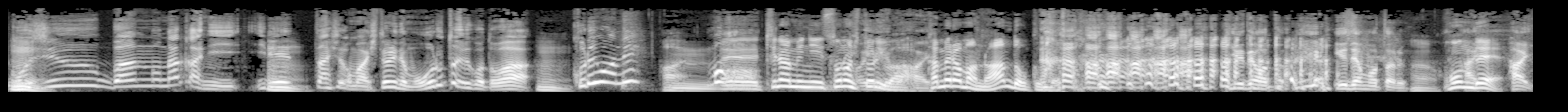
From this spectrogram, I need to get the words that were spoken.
50番の中に入れた人が、まあ一人でもおるということは、これはね、はい。まあえーちなみにその一人ははいカメラマンの安藤くんです。ゆでもとる。ゆでもとる。ほんで、はい。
